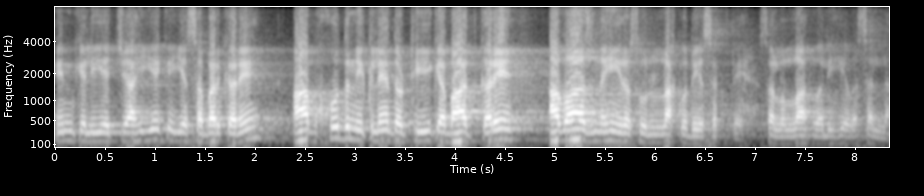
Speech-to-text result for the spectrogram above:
ان کے لیے چاہیے کہ یہ صبر کریں۔ آپ خود نکلیں تو ٹھیک ہے، بات کریں۔ آواز نہیں رسول اللہ کو دے سکتے، صلی اللہ علیہ وسلم۔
